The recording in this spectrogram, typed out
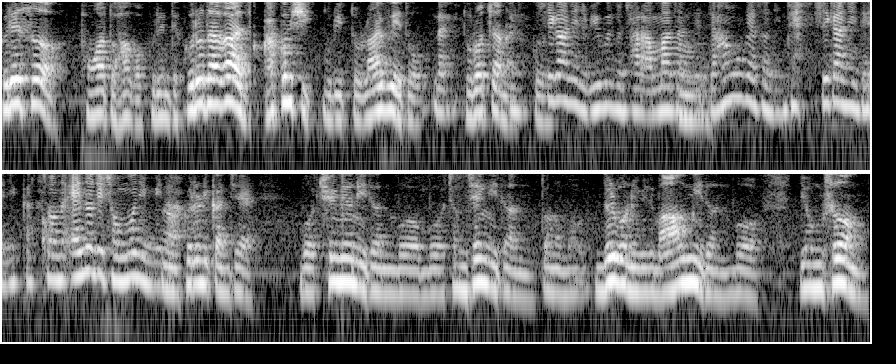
그래서 통화도 하고 그랬는데 그러다가 가끔씩 우리 또 라이브에도 네. 들었잖아요. 네, 그, 시간이 미국에서는 잘 안 맞았는데 어. 이제 한국에서는 이제 시간이 되니까 저는 에너지 전문입니다. 어, 그러니까 이제 뭐 최면이든 뭐, 뭐 전생이든 또는 뭐 넓은 의미 마음이든 뭐 영성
